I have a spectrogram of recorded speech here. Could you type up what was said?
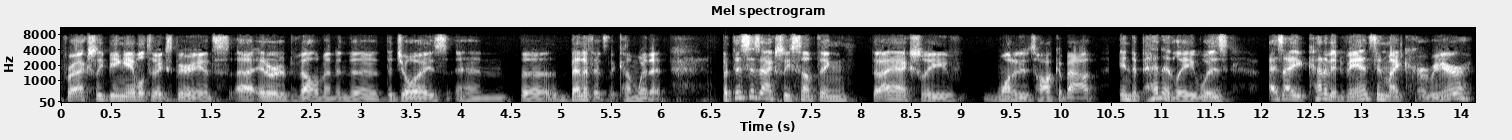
for actually being able to experience uh, iterative development and the the joys and the benefits that come with it. But this is actually something that I actually wanted to talk about independently was as I kind of advance in my career,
